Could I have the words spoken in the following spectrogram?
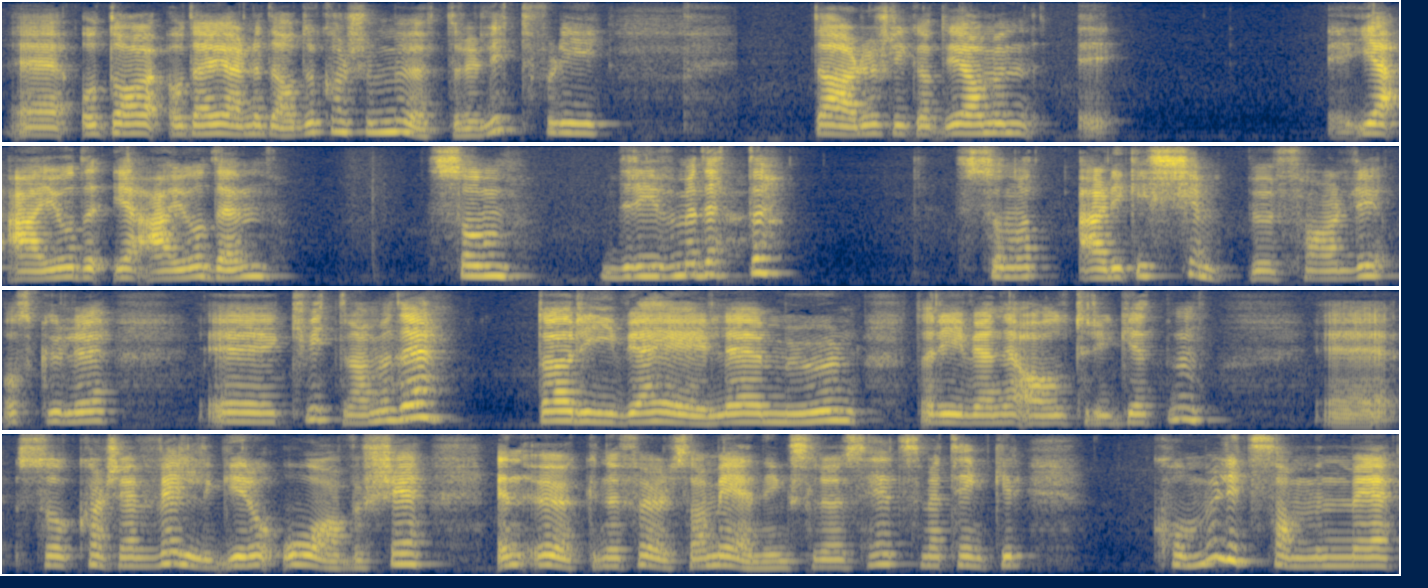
Eh, og, og det er gjerne da du kanskje møter det litt, fordi da er det jo slik at Ja, men eh, jeg, er de, jeg er jo den som driver med dette. Sånn at er det ikke kjempefarlig å skulle eh, kvitte meg med det? Da river jeg hele muren. Da river jeg ned all tryggheten. Eh, så kanskje jeg velger å overse en økende følelse av meningsløshet som jeg tenker kommer litt sammen med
